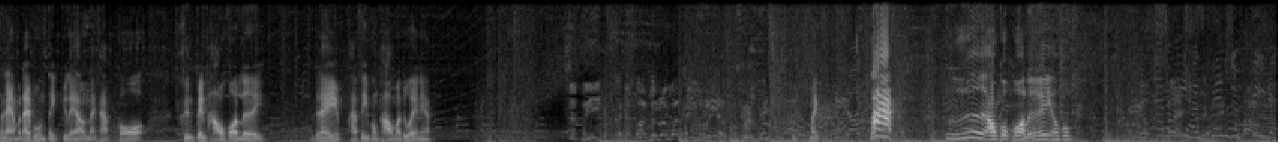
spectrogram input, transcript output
นั่นแหละมันได้บูมติกอยู่แล้วนะครับ ก็ขึ้นเป็นเผาก่อนเลยจะได้พาสซีฟของเผามาด้วยนะครับไม่ลากเออเอากบก่อนเลยเอากบ Enemy has been defeated.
